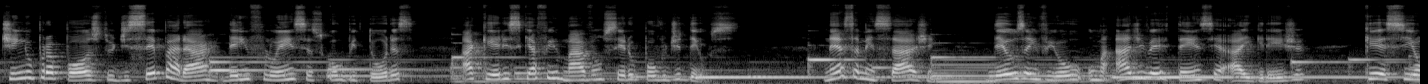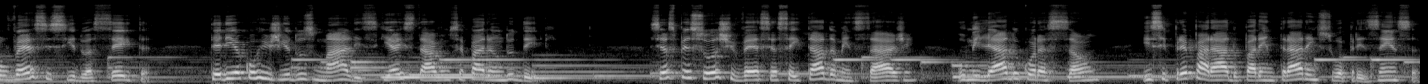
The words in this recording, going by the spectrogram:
tinha o propósito de separar de influências corruptoras aqueles que afirmavam ser o povo de Deus. Nessa mensagem, Deus enviou uma advertência à igreja que, se houvesse sido aceita, teria corrigido os males que a estavam separando dele. Se as pessoas tivessem aceitado a mensagem, humilhado o coração e se preparado para entrar em sua presença,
